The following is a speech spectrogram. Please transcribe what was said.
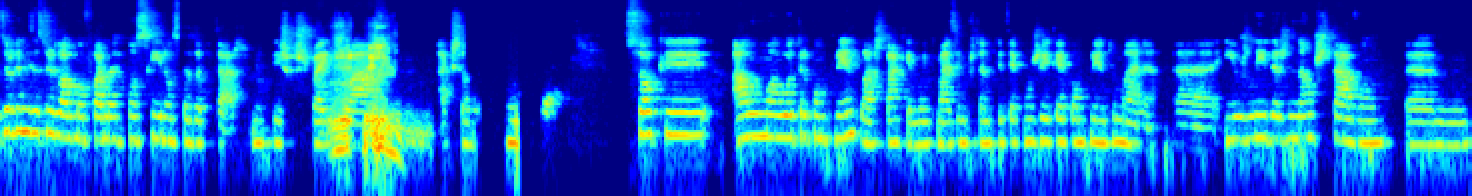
as organizações de alguma forma conseguiram se adaptar no que diz respeito à, à questão da Só que há uma outra componente, lá está, que é muito mais importante que a tecnologia, que é a componente humana. Uh, e os líderes não estavam um,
